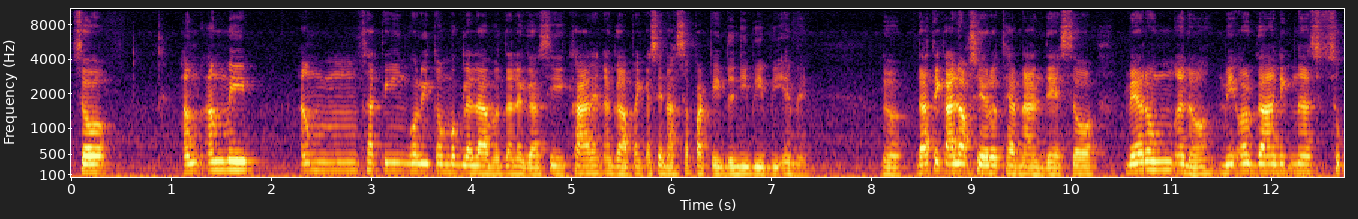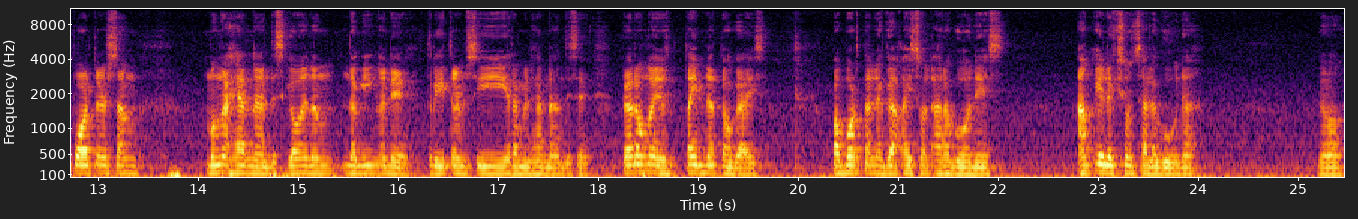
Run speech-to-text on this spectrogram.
So ang ang may ang sa tingin ko rito maglalaban talaga si Karen Agapay kasi nasa partido ni BBM eh no? Dati kala ko si Ruth Hernandez. So merong ano may organic na supporters ang mga Hernandez. Gawa ng naging ano eh three terms si Ramil Hernandez eh. Pero ngayon time na to guys. Pabor talaga kay Sol Aragones ang eleksyon sa Laguna. No?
